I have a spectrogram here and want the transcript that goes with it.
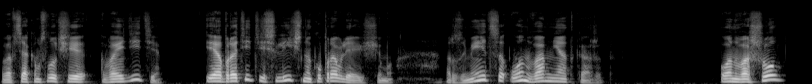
«Во всяком случае, войдите и обратитесь лично к управляющему. Разумеется, он вам не откажет». Он вошел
